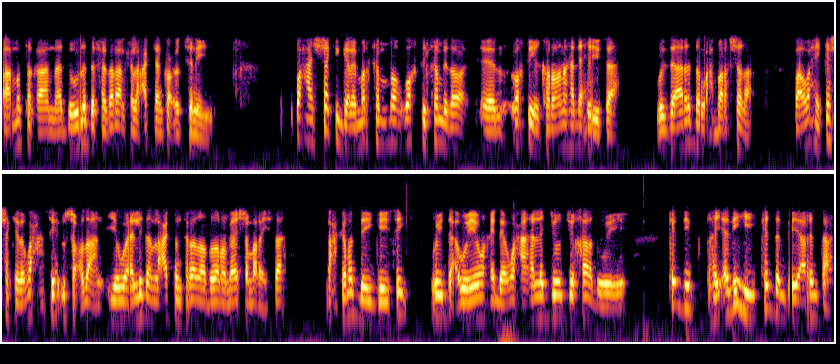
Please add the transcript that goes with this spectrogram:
baa mataqaanaa dowladda federaalka lacagtan ka codsanayay. Waxaa shaki galay marka wakti ka mid a waktiga coroonaha dhexdiisa wasaaradda waxbarashada baa waxay ka shakida waxaan say u socdaan iyo waalidan lacagtan tirada badan oo meesha maraysa maxkamad bay geysay way dacweeyeen waxay dheheen waxaa hala joojiyo khalad weeye. Kadib hay'adihii ka dambeeyey arrintan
